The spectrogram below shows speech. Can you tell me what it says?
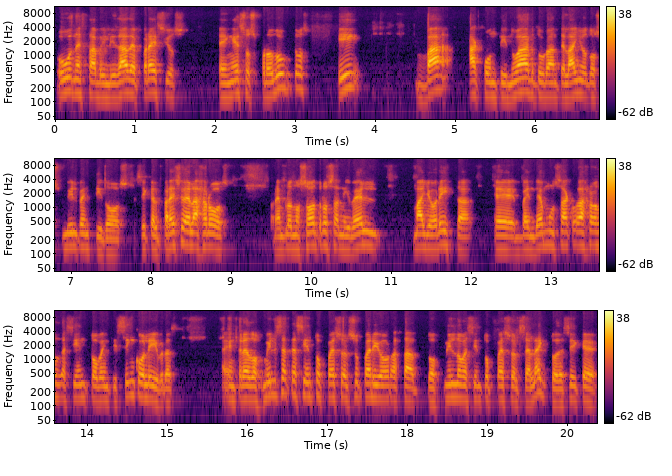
hubo una estabilidad de precios en esos productos y va a continuar durante el año 2022. Así que el precio del arroz, por ejemplo, nosotros a nivel mayorista eh, vendemos un saco de arroz de 125 libras entre 2.700 pesos el superior hasta 2.900 pesos el selecto. Es decir, que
